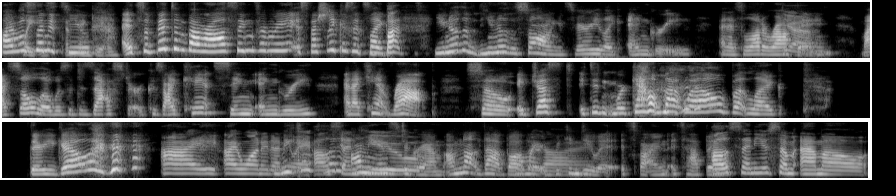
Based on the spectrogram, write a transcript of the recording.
I will Please, send it to you. You. It's a bit embarrassing for me, especially because it's like but you know the you know the song it's very like angry and it's a lot of rapping my solo was a disaster because i can't sing angry and i can't rap so it just it didn't work out that well but like there you go I I want it we anyway. can I'll put send it on you. the Instagram. I'm not that Oh bothered. we can do it. It's fine. It's happened. I'll send you some ammo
